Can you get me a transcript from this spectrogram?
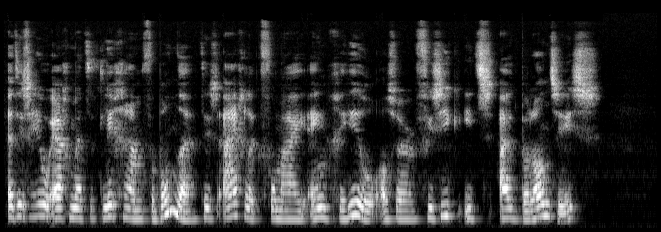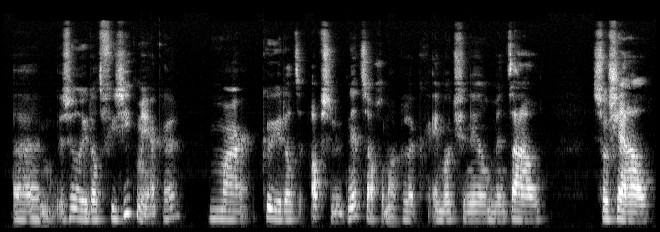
het is heel erg met het lichaam verbonden. Het is eigenlijk voor mij één geheel. Als er fysiek iets uit balans is, um, zul je dat fysiek merken. Maar kun je dat absoluut net zo gemakkelijk emotioneel, mentaal, sociaal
